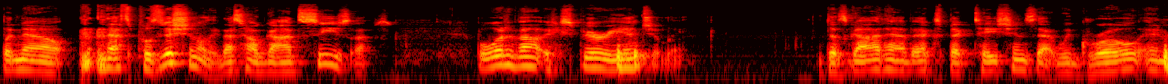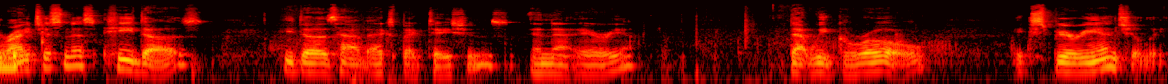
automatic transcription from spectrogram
But now, that's positionally, that's how God sees us. But what about experientially? Does God have expectations that we grow in righteousness? He does. He does have expectations in that area that we grow experientially.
